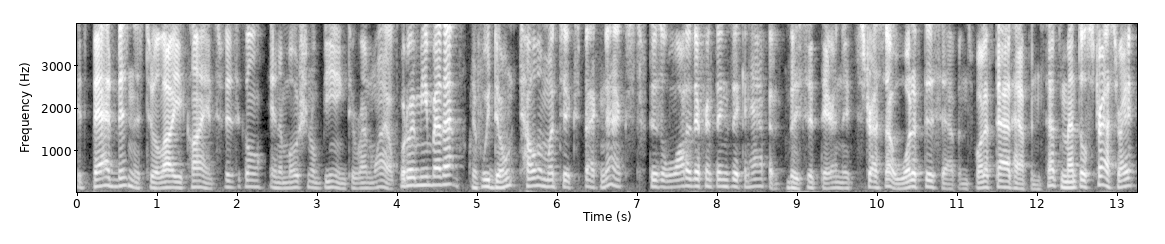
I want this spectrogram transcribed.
It's bad business to allow your clients' physical and emotional being to run wild. What do I mean by that? If we don't tell them what to expect next, there's a lot of different things that can happen. They sit there and they stress out what if this happens? What if that happens? That's mental stress, right?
